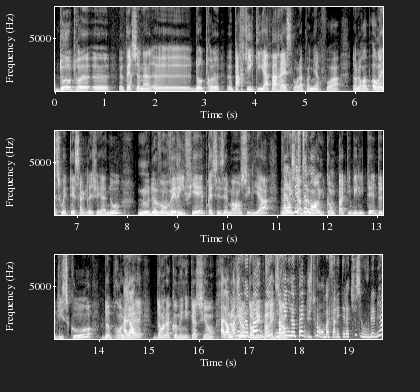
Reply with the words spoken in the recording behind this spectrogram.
d'autres euh, euh, d'autres euh, partis qui apparaissent pour la première fois dans l'Europe auraient souhaité s'agréger à nous nous devons vérifier précisément s'il y a véritablement une compatibilité de discours, de projet dans la communication. Alors, Marine, le Pen par exemple... Marine Le Pen, justement, on va s'arrêter là-dessus si vous voulez bien,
